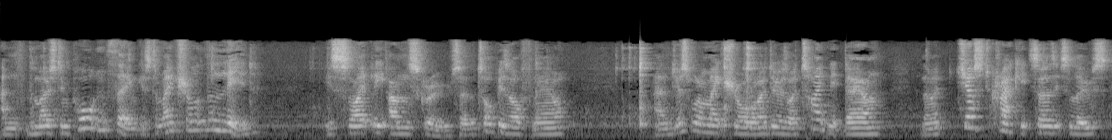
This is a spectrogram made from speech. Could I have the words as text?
And the most important thing is to make sure that the lid is slightly unscrewed. So the top is off now. And just want to make sure what I do is I tighten it down and then I just crack it so as it's loose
